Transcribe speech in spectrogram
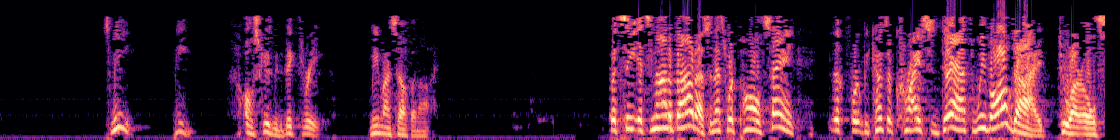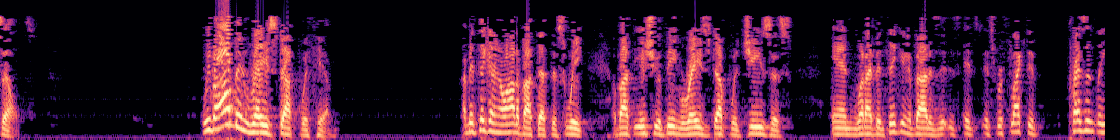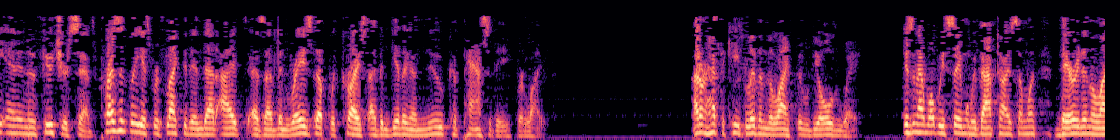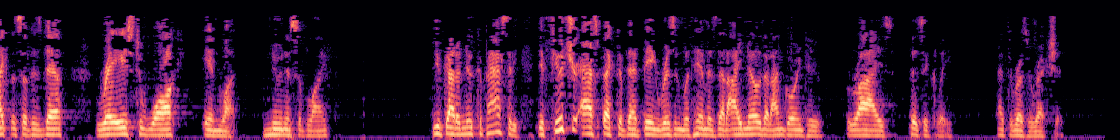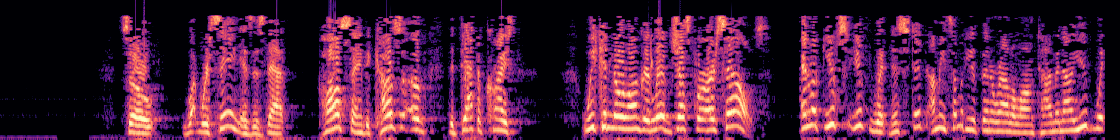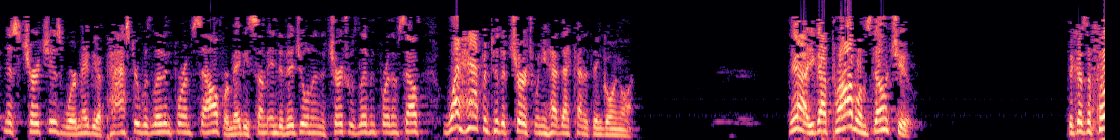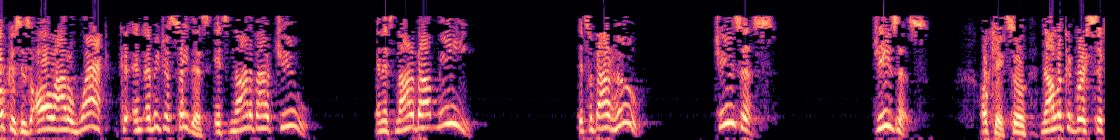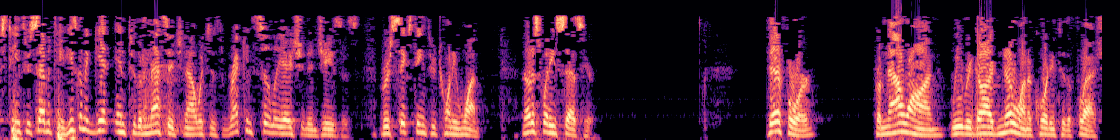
It's me. Me. Oh, excuse me, the big three. Me, myself, and I. But see, it's not about us, and that's what Paul's saying. Look, for because of Christ's death, we've all died to our old selves. We've all been raised up with Him. I've been thinking a lot about that this week, about the issue of being raised up with Jesus. And what I've been thinking about is it's, it's reflective presently and in a future sense. Presently it's reflected in that I, as I've been raised up with Christ, I've been given a new capacity for life. I don't have to keep living the life the old way. Isn't that what we say when we baptize someone? Buried in the likeness of his death, raised to walk in what? Newness of life. You've got a new capacity. The future aspect of that being risen with him is that I know that I'm going to rise physically at the resurrection. So what we're seeing is, is that Paul's saying because of the death of Christ, we can no longer live just for ourselves. And look, you've, you've witnessed it. I mean, some of you have been around a long time, and now you've witnessed churches where maybe a pastor was living for himself, or maybe some individual in the church was living for themselves. What happened to the church when you have that kind of thing going on? Yeah, you got problems, don't you? Because the focus is all out of whack. And let me just say this. It's not about you. And it's not about me. It's about who? Jesus. Jesus. Okay, so now look at verse 16 through 17. He's going to get into the message now, which is reconciliation in Jesus. Verse 16 through 21. Notice what he says here. Therefore, from now on, we regard no one according to the flesh.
